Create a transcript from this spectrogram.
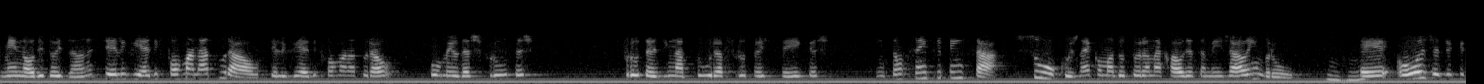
menor de dois anos se ele vier de forma natural. Se ele vier de forma natural por meio das frutas, frutas in natura, frutas secas. Então, sempre pensar. Sucos, né, como a doutora Ana Cláudia também já lembrou. Uhum. É, hoje a gente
